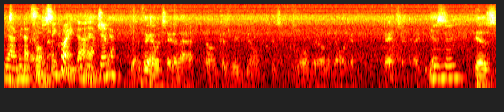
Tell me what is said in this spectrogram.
Yeah, I mean, that's an hope not. interesting point. Uh, Yeah, Jim? yeah. The only thing I would say to that, you know, because we, you know, it's a little bit of a delicate dance here, right? Yes. Mhm. Is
